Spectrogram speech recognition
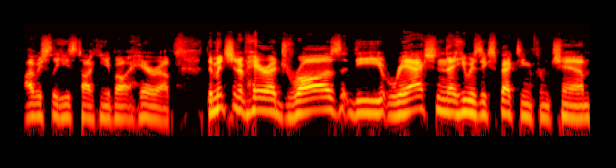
Obviously, he's talking about Hera. The mention of Hera draws the reaction that he was expecting from Cham,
